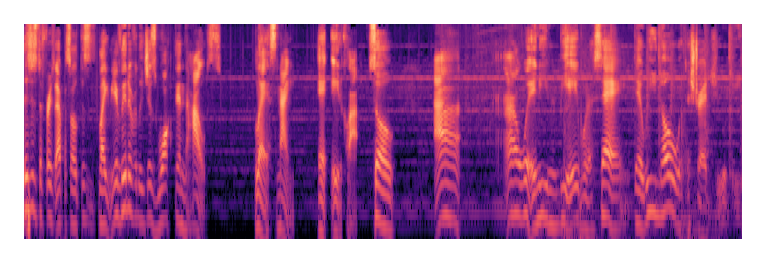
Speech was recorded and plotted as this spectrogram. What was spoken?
this is the first episode. This is like they literally just walked in the house last night at eight o'clock. So I I wouldn't even be able to say that we know what the strategy would be.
